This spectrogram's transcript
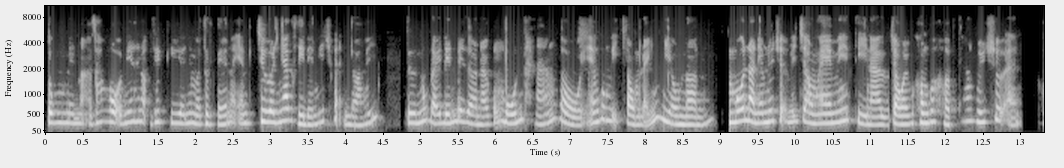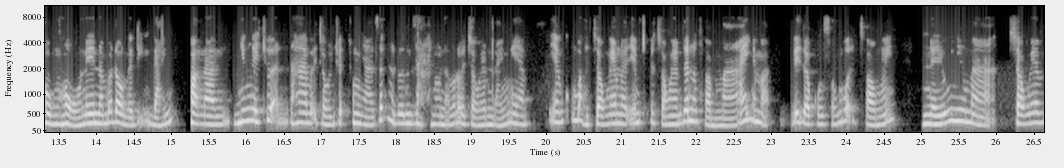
tung lên mạng xã hội biết thế nọ thế kia. Nhưng mà thực tế là em chưa nhắc gì đến cái chuyện đấy. Từ lúc đấy đến bây giờ là cũng 4 tháng rồi, em cũng bị chồng đánh nhiều lần. Mỗi lần em nói chuyện với chồng em ấy thì là chồng em không có hợp tác với chuyện hùng hổ nên là bắt đầu là định đánh. Hoặc là những cái chuyện, hai vợ chồng chuyện trong nhà rất là đơn giản luôn là bắt đầu chồng em đánh em. Em cũng bảo chồng em là em cho chồng em rất là thoải mái, nhưng mà bây giờ cuộc sống vợ chồng ấy nếu như mà chồng em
